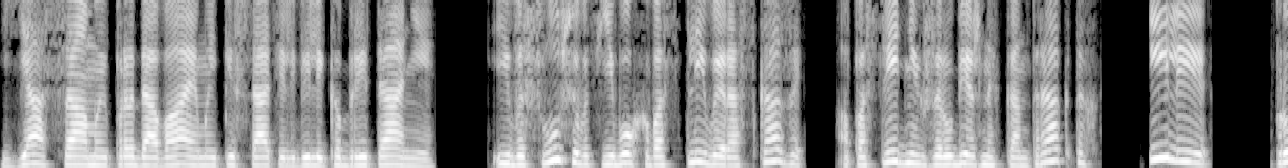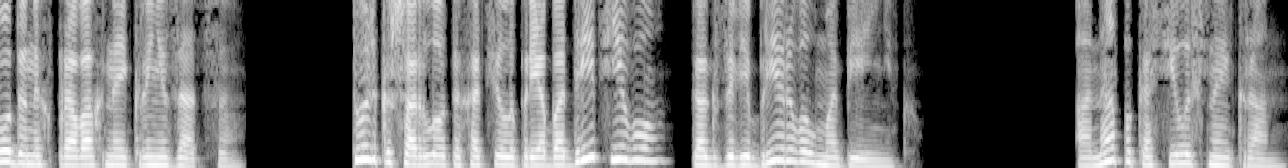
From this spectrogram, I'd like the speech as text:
«Я самый продаваемый писатель Великобритании» и выслушивать его хвастливые рассказы о последних зарубежных контрактах или проданных правах на экранизацию. Только Шарлотта хотела приободрить его, как завибрировал мобильник. Она покосилась на экран.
